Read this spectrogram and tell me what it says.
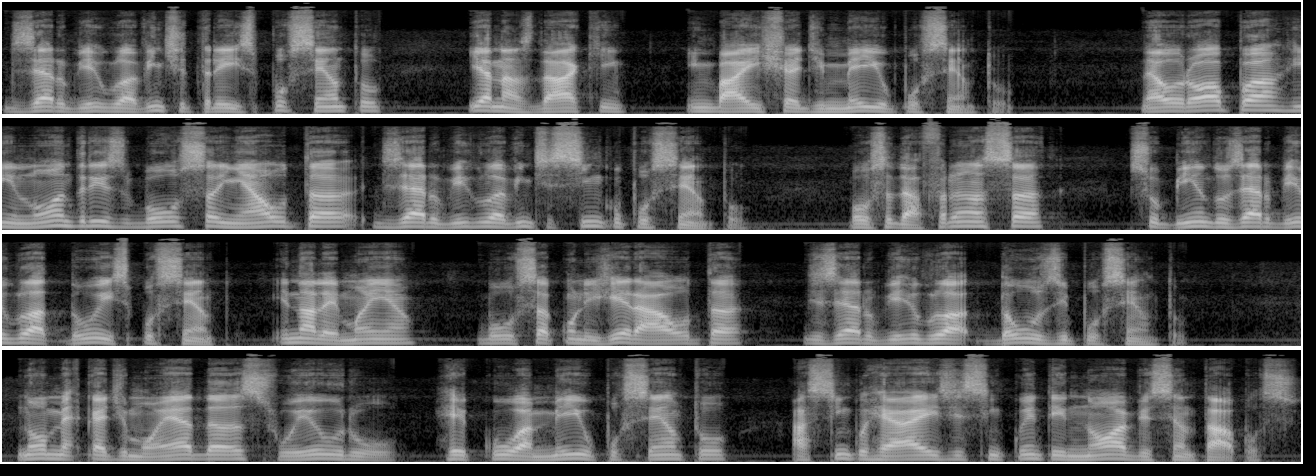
de 0,23% e a Nasdaq em baixa de 0,5%. Na Europa, em Londres, bolsa em alta de 0,25%. Bolsa da França subindo 0,2%. E na Alemanha, bolsa com ligeira alta de 0,12%. No mercado de moedas, o euro recua 0,5% a R$ 5,59.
